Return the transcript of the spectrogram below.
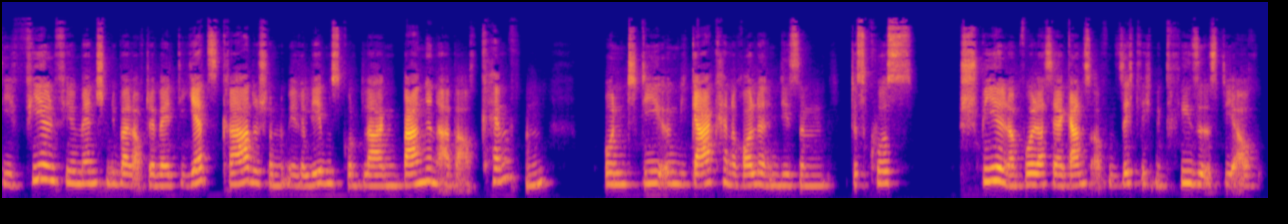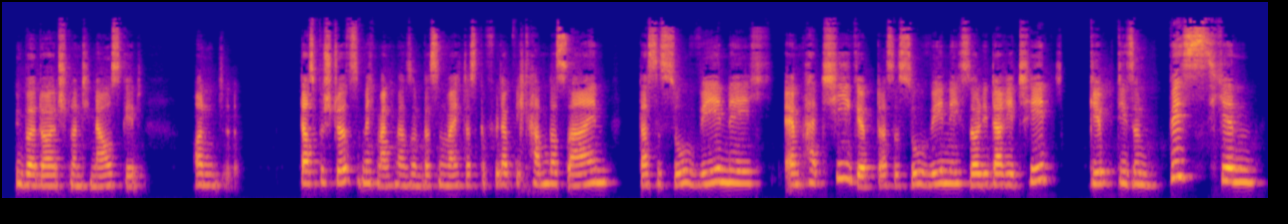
die vielen, vielen Menschen überall auf der Welt, die jetzt gerade schon um ihre Lebensgrundlagen bangen, aber auch kämpfen und die irgendwie gar keine Rolle in diesem Diskurs spielen, obwohl das ja ganz offensichtlich eine Krise ist, die auch über Deutschland hinausgeht. Und das bestürzt mich manchmal so ein bisschen, weil ich das Gefühl habe, wie kann das sein, dass es so wenig Empathie gibt, dass es so wenig Solidarität gibt, die so ein bisschen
